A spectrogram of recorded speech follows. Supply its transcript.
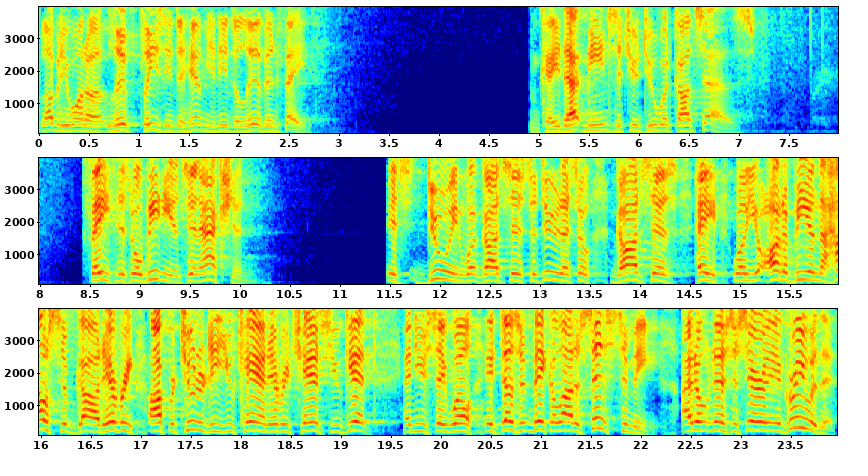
Beloved, you want to live pleasing to Him, you need to live in faith. Okay, that means that you do what God says. Faith is obedience in action. It's doing what God says to do. That's so God says, hey, well, you ought to be in the house of God every opportunity you can, every chance you get. And you say, well, it doesn't make a lot of sense to me. I don't necessarily agree with it.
